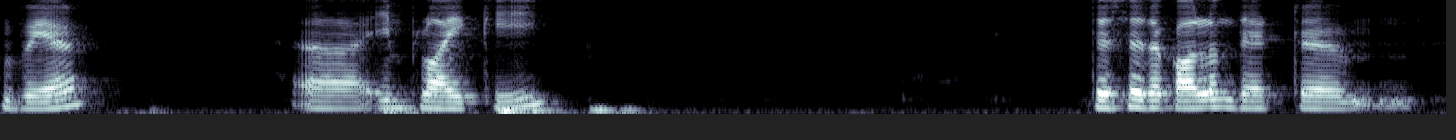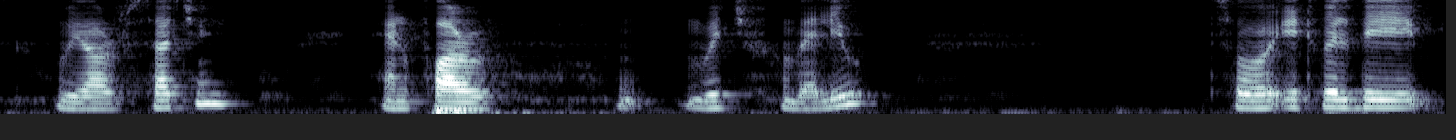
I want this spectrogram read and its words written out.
Where uh, employee key. This is the column that um, we are searching and for which value so it will be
